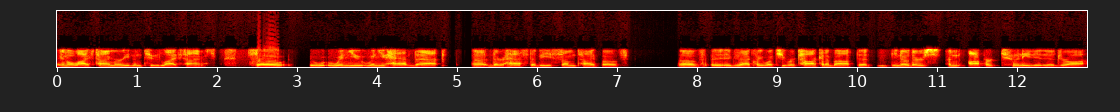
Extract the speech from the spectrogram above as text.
in a lifetime or even two lifetimes. So when you when you have that, uh, there has to be some type of of exactly what you were talking about. That you know there's an opportunity to draw,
